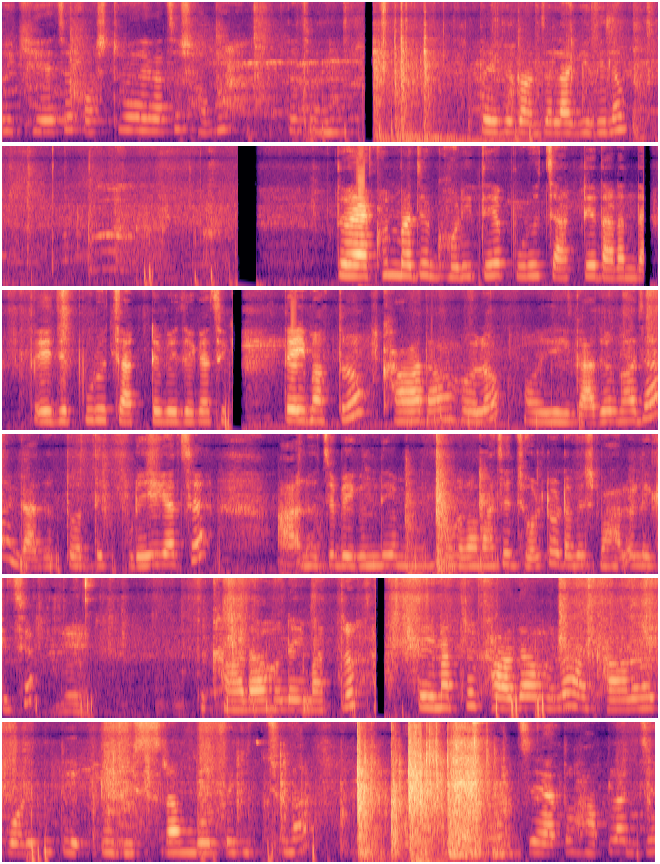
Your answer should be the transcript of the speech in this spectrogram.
ওই খেয়েছে, কষ্ট হয়ে গেছে সবার। তো চলুন। তো এই যে দরজা লাগিয়ে দিলাম। তো এখন বাজে ঘড়িতে পুরো চারটে, দাঁড়ান দেখ। তো এই যে পুরো চারটে বেজে গেছে। তো এইমাত্র খাওয়া দাওয়া হলো ওই গাজর ভাজা। গাজর তো অর্ধেক পুড়েই গেছে। আর হচ্ছে বেগুন দিয়ে ভোলা মাছের ঝোলটা, ওটা বেশ ভালো লেগেছে। তো খাওয়া দাওয়া হলো এইমাত্র। তো এইমাত্র খাওয়া দাওয়া হলো। আর খাওয়া দাওয়ার পরে কিন্তু একটু বিশ্রাম বলতে কিচ্ছু না। যে এত হাঁপ লাগছে,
